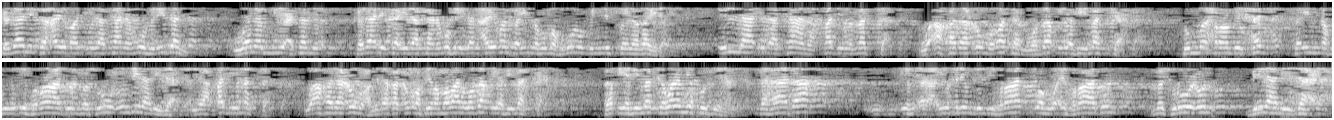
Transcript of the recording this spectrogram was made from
كذلك أيضا إذا كان مفردا ولم يعتمر كذلك إذا كان مفردا أيضا فإنه مفضول بالنسبة إلى غيره. إلا إذا كان قدم مكة وأخذ عمرة وبقي في مكة ثم أحرم بالحج فإنه إفراد مشروع بلا نزاع إذا قدم مكة وأخذ عمرة إذا أخذ عمرة في رمضان وبقي في مكة بقي في مكة ولم يخرج منها فهذا يحرم بالإفراد وهو إفراد مشروع بلا نزاع.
